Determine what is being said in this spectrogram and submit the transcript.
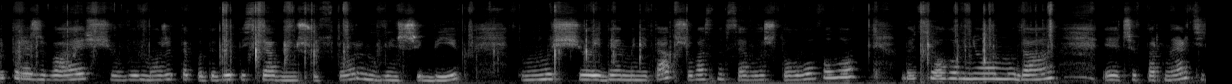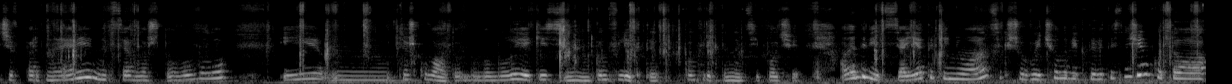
і переживає, що ви можете подивитися в іншу сторону, в інший бік, тому що йде мені так, що вас не все влаштовувало до цього в ньому, да? Е, чи в партнерці, чи в партнері не все влаштовувало. І тяжкувато було, були якісь конфлікти, конфлікти на цій почві. Але дивіться, є такий нюанс, якщо ви чоловік дивитесь на жінку, то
